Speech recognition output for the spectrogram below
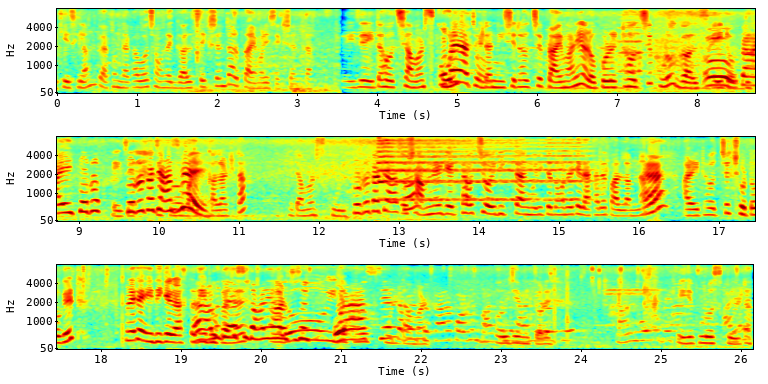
দেখিয়েছিলাম। তো এখন দেখা হচ্ছে আমাদের গার্লস সেকশনটা আর প্রাইমারি সেকশনটা এই যে এটা হচ্ছে আমার স্কুল? এটা নিচেটা হচ্ছে প্রাইমারি আর ওপরেরটা হচ্ছে পুরো গার্লস এই টোটো এই টোটোর কাছে আসবে? কালারটা এটা আমার স্কুল। টোটোর কাছে তো আসো। সামনের গেটটা হচ্ছে ওই দিকটা আমি ওই দিকটা তোমাদেরকে দেখাতে পারলাম না। হ্যাঁ? আর এটা হচ্ছে ছোট গেট। মানে এটা এইদিকে রাস্তা দিয়ে হ্যাঁ, ঢোকা যায়। আর ওই স্কুলটা আমার। ওই যে ভিতরে। এই যে পুরো স্কুলটা।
